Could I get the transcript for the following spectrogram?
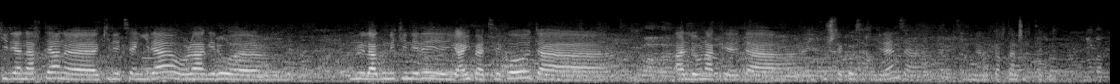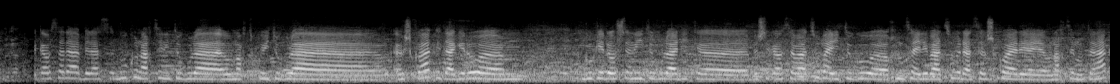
kidean artean uh, kidetzen gira, ora gero uh, gure lagunekin ere aipatzeko, eta alde honak eta ikusteko zer diren, eta kartan sartzeko. Gauzara, beraz, guk onartzen ditugula, onartuko ditugula euskoak, eta gero um, guk edo osten ditugularik uh, beste gauza batzu, bai ditugu uh, batzu, beraz euskoa ere onartzen dutenak.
